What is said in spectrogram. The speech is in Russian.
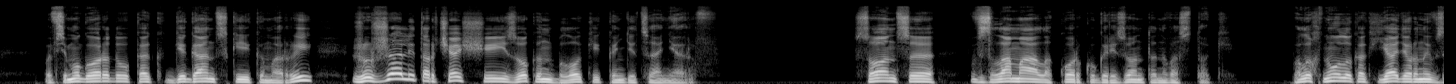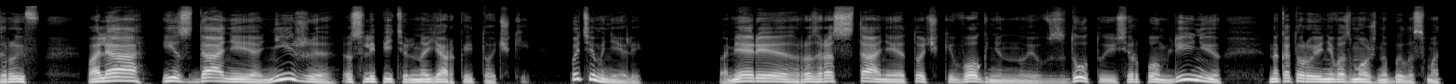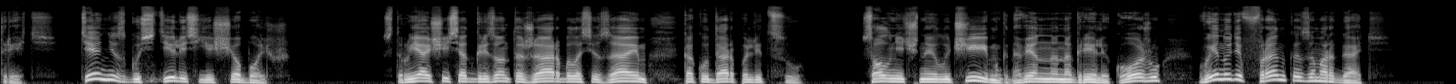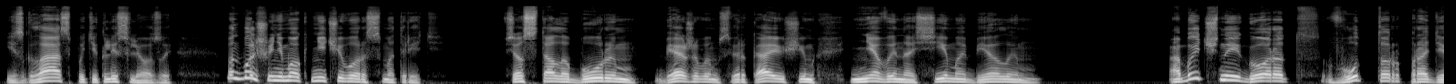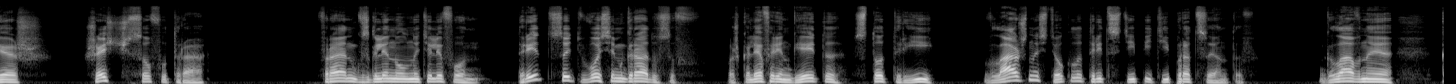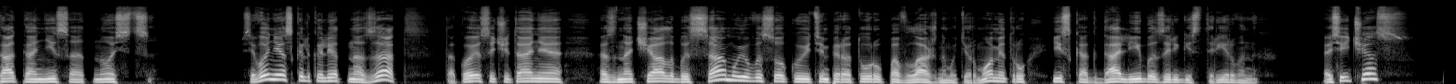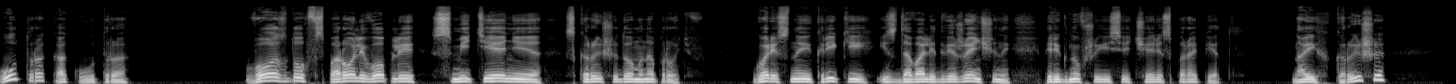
По всему городу, как гигантские комары, жужжали торчащие из окон блоки кондиционеров. Солнце взломало корку горизонта на востоке. Полыхнуло, как ядерный взрыв. Поля и здания ниже ослепительно яркой точки потемнели. По мере разрастания точки в огненную, вздутую серпом линию, на которую невозможно было смотреть, тени сгустились еще больше. Струящийся от горизонта жар был осязаем, как удар по лицу. Солнечные лучи мгновенно нагрели кожу, вынудив Фрэнка заморгать. Из глаз потекли слезы. Он больше не мог ничего рассмотреть. Все стало бурым, бежевым, сверкающим, невыносимо белым. Обычный город Вуттер-Прадеш. Шесть часов утра. Фрэнк взглянул на телефон. Тридцать восемь градусов. По шкале Фаренгейта сто три. Влажность около тридцати пяти процентов. Главное, как они соотносятся. Всего несколько лет назад Такое сочетание означало бы самую высокую температуру по влажному термометру из когда-либо зарегистрированных. А сейчас утро как утро. Воздух вспороли вопли смятения с крыши дома напротив. Горестные крики издавали две женщины, перегнувшиеся через парапет. На их крыше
